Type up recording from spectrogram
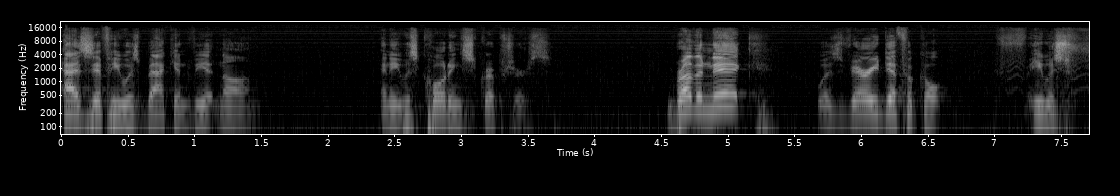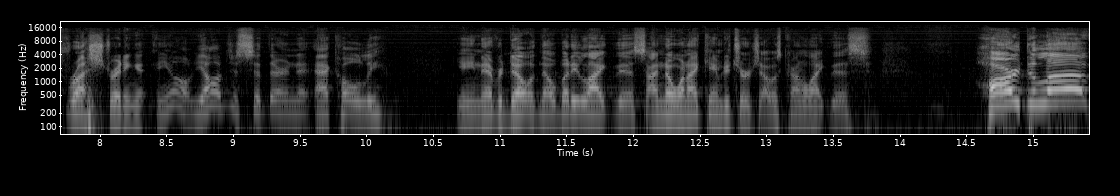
as if he was back in vietnam and he was quoting scriptures Brother Nick was very difficult. He was frustrating. You know, y'all just sit there and act holy. You ain't never dealt with nobody like this. I know when I came to church, I was kind of like this. Hard to love,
